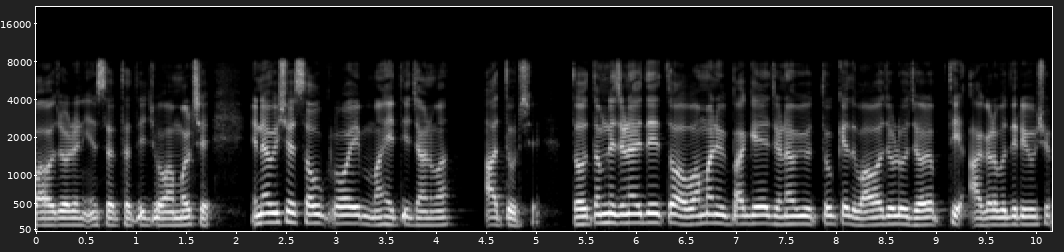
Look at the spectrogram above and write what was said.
વાવાઝોડાની અસર થતી જોવા મળશે, એના વિશે સૌ કોઈ માહિતી જાણવા આતુર છે. તો તમને જણાવી દઈએ, તો હવામાન વિભાગે જણાવ્યું હતું કે વાવાઝોડું ઝડપથી આગળ વધી રહ્યું છે.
